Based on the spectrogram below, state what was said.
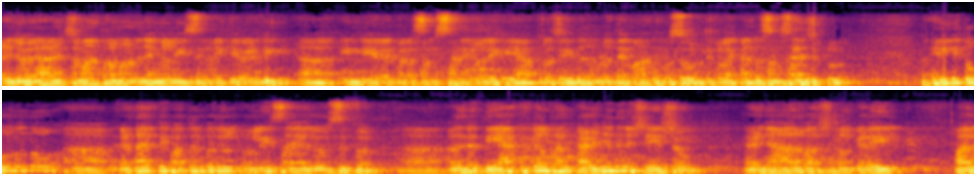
കഴിഞ്ഞ ഒരാഴ്ച മാത്രമാണ് ഞങ്ങൾ ഈ സിനിമയ്ക്ക് വേണ്ടി ഇന്ത്യയിലെ പല സംസ്ഥാനങ്ങളിലേക്ക് യാത്ര ചെയ്ത് അവിടുത്തെ മാധ്യമ സുഹൃത്തുക്കളെ കണ്ട് സംസാരിച്ചിട്ടുള്ളൂ. എനിക്ക് തോന്നുന്നു രണ്ടായിരത്തി പത്തൊൻപതിൽ റിലീസായ ലൂസിഫർ അതിന്റെ തിയേറ്ററിക്കൽ റൺ കഴിഞ്ഞതിന് ശേഷവും കഴിഞ്ഞ ആറ് വർഷങ്ങൾക്കിടയിൽ പല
